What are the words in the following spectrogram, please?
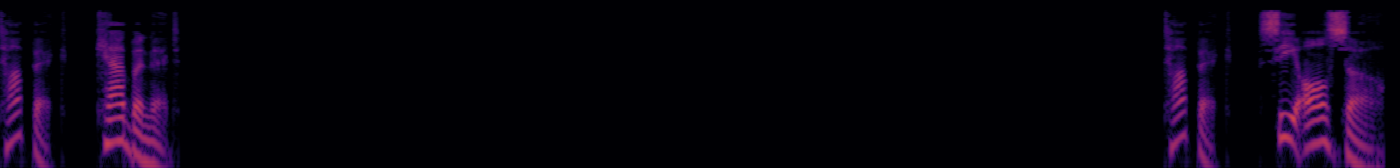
Topic: Cabinet Topic: See also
